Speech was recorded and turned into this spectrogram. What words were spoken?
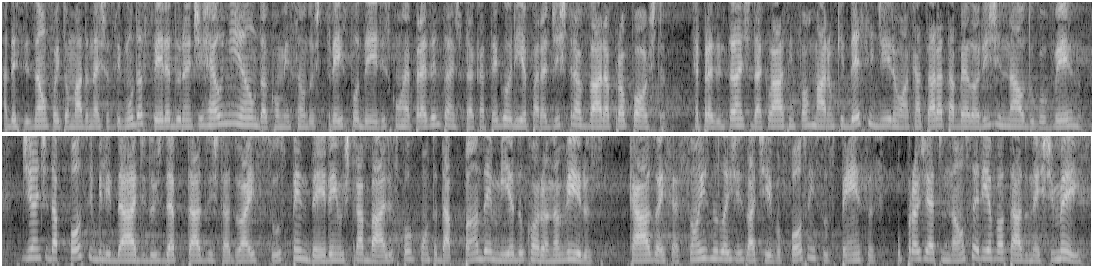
A decisão foi tomada nesta segunda-feira durante reunião da Comissão dos Três Poderes com representantes da categoria para destravar a proposta. Representantes da classe informaram que decidiram acatar a tabela original do governo diante da possibilidade dos deputados estaduais suspenderem os trabalhos por conta da pandemia do coronavírus. Caso as sessões no legislativo fossem suspensas, o projeto não seria votado neste mês.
